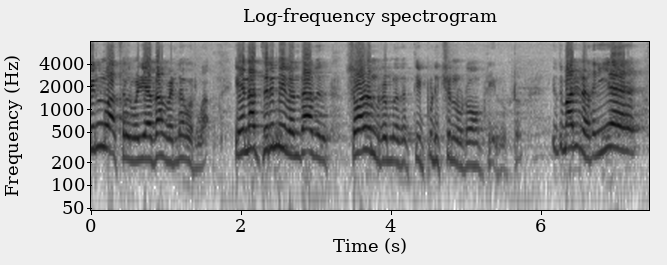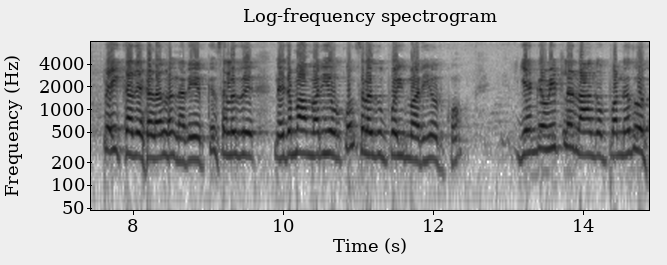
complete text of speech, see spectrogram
பின் வாசல் வழியாக தான் வெளில வருவாள் ஏன்னா திரும்பி வந்தால் அது சோழம் பிரம்மதத்தை பிடிச்சுன்னு விடும் அப்படின்னுட்டு இது மாதிரி நிறைய பேய் கதைகளெல்லாம் நிறைய இருக்குது சிலது நிஜமாக மாதிரியும் இருக்கும் சிலது பொய் மாதிரியும் இருக்கும். எங்கள் வீட்டில் நாங்கள் பண்ணது ஒரு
